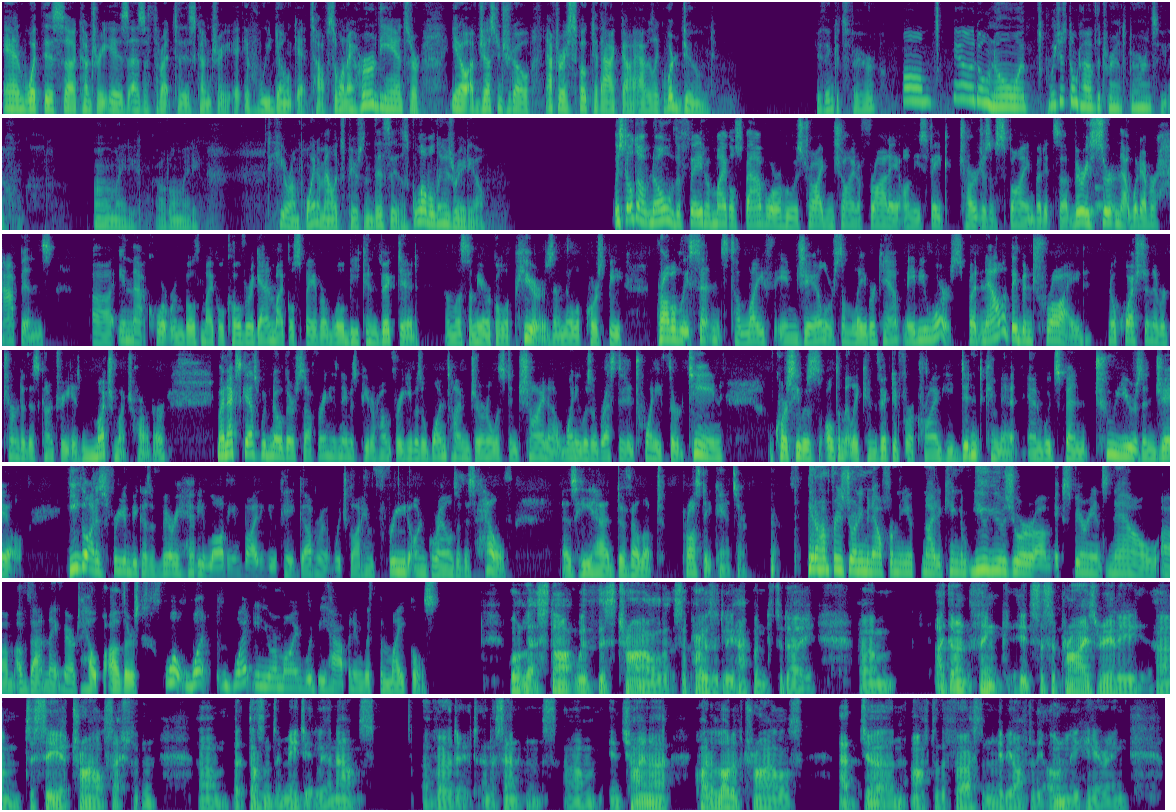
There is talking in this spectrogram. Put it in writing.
and what this uh, country is as a threat to this country if we don't get tough. So when I heard the answer, you know, of Justin Trudeau after I spoke to that guy, I was like, "We're doomed." Do you think it's fair? Um, yeah, I don't know. We just don't have the transparency. Oh God, Almighty, God Almighty. Here on Point, I'm Alex Pearson. This is Global News Radio. We still don't know the fate of Michael Spavor, who was tried in China Friday on these fake charges of spying, but it's uh, very certain that whatever happens uh, in that courtroom, both Michael Kovrig and Michael Spavor will be convicted unless a miracle appears. And they'll, of course, be probably sentenced to life in jail or some labor camp, maybe worse. But now that they've been tried, no question the return to this country is much, much harder. My next guest would know their suffering. His name is Peter Humphrey. He was a one time journalist in China when he was arrested in 2013. Of course, he was ultimately convicted for a crime he didn't commit and would spend two years in jail. He got his freedom because of very heavy lobbying by the UK government, which got him freed on grounds of his health as he had developed prostate cancer. Peter Humphreys joining me now from the United Kingdom. You use your um, experience now um, of that nightmare to help others. What what what in your mind would be happening with the Michaels? Well, let's start with this trial that supposedly happened today. Um, I don't think it's a surprise really um, to see a trial session um, that doesn't immediately announce a verdict and a sentence. Um, in China, quite a lot of trials adjourn after the first and maybe after the only hearing,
